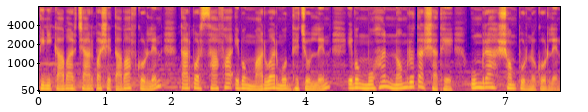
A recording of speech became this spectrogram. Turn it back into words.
তিনি কাবার চারপাশে তাবাফ করলেন, তারপর সাফা এবং মারুয়ার মধ্যে চললেন এবং মহান নম্রতার সাথে উমরাহ সম্পূর্ণ করলেন।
